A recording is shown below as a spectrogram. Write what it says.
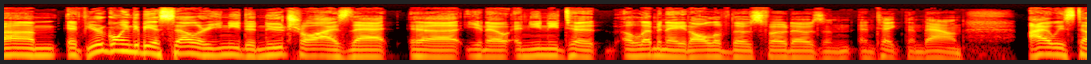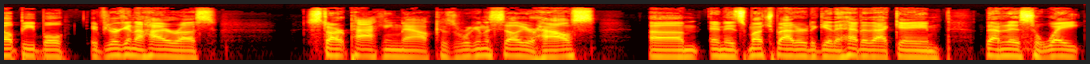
um, if you're going to be a seller, you need to neutralize that, uh, you know, and you need to eliminate all of those photos and, and take them down. I always tell people if you're going to hire us, start packing now because we're going to sell your house. Um, and it's much better to get ahead of that game than it is to wait.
